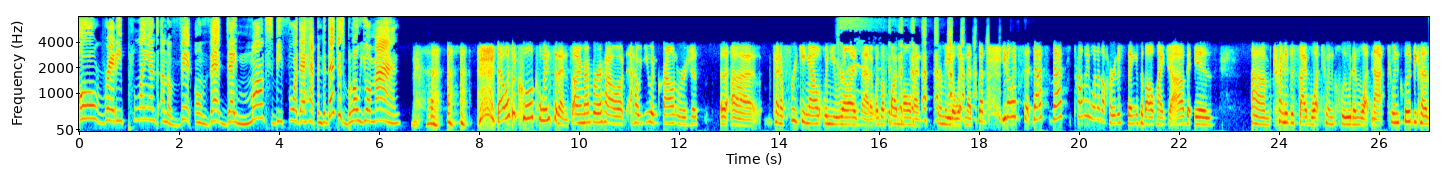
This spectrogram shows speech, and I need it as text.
already planned an event on that day months before that happened. Did that just blow your mind? that was a cool coincidence. I remember how how you and Crown were just uh, uh, kind of freaking out when you realized that. It was a fun moment for me to witness. But you know, it's that's that's probably one of the hardest things about my job is um, trying to decide what to include and what not to include because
